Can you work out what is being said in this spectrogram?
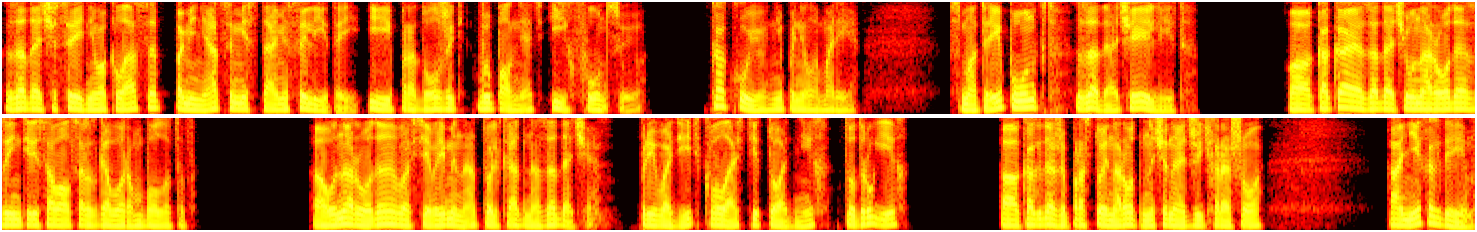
Задача среднего класса — поменяться местами с элитой и продолжить выполнять их функцию. «Какую?» — не поняла Мария. «Смотри пункт «Задача элит». «А какая задача у народа?» — заинтересовался разговором Болотов. «А у народа во все времена только одна задача — приводить к власти то одних, то других. А когда же простой народ начинает жить хорошо?» «А некогда им.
